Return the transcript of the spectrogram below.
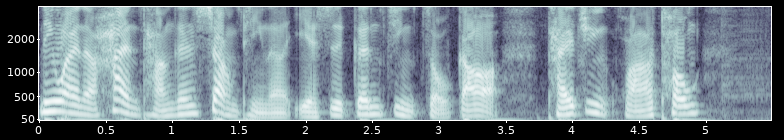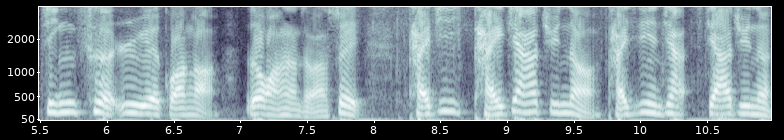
另外呢，汉唐跟上品呢也是跟进走高哦。台骏、华通、金策、日月光哦都往上走高，所以台积台家军哦，台积电家家军呢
